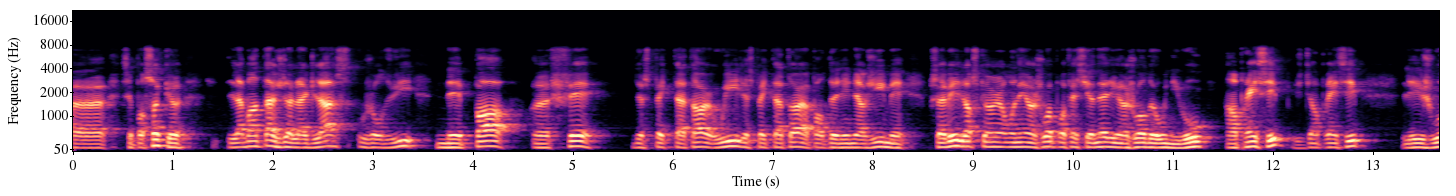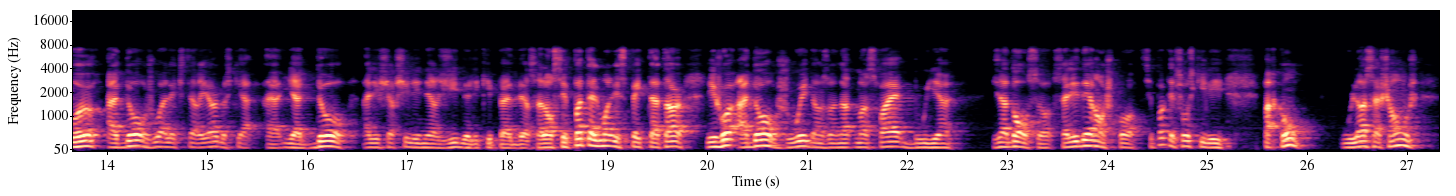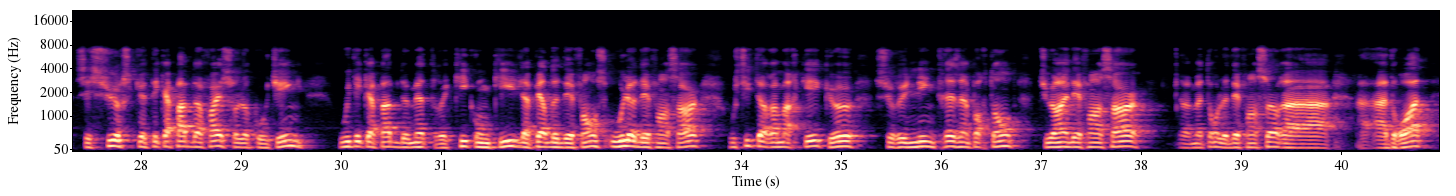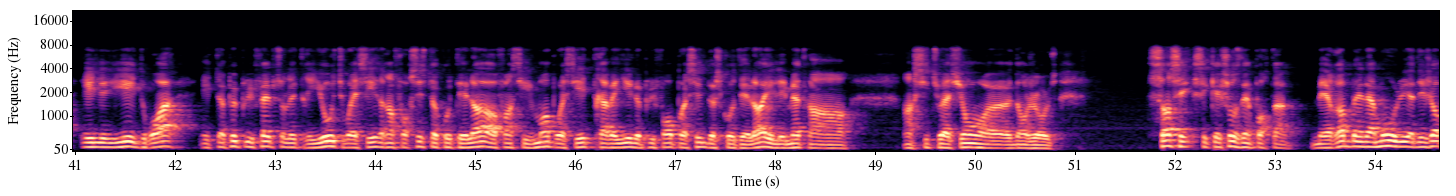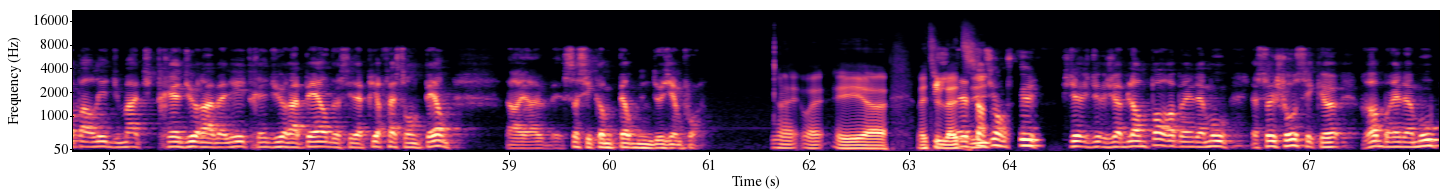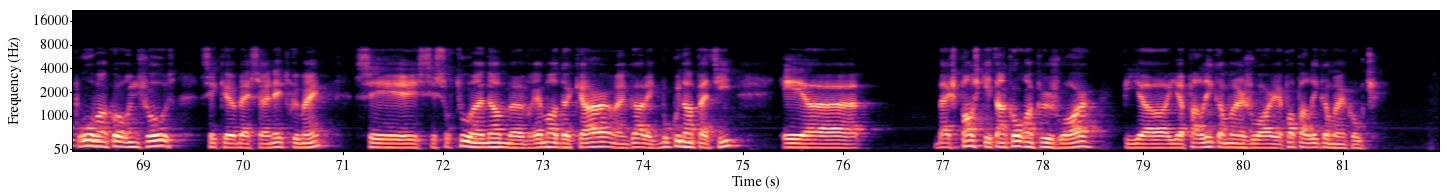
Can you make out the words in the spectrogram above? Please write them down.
c'est pour ça que l'avantage de la glace aujourd'hui n'est pas un fait de spectateurs. Oui, le spectateur apporte de l'énergie, mais vous savez, lorsqu'on est un joueur professionnel et un joueur de haut niveau, en principe, je dis en principe, les joueurs adorent jouer à l'extérieur parce qu'ils adorent aller chercher l'énergie de l'équipe adverse. Alors, c'est pas tellement les spectateurs. Les joueurs adorent jouer dans une atmosphère bouillante. Ils adorent ça. Ça les dérange pas. C'est pas quelque chose qui les. Par contre, où là, ça change, c'est sur ce que tu es capable de faire sur le coaching où tu capable de mettre qui contre qui, la paire de défense ou le défenseur, ou si tu as remarqué que sur une ligne très importante, tu as un défenseur, euh, mettons le défenseur à, à, droite et l'ailier droit est un peu plus faible sur le trio, tu vas essayer de renforcer ce côté-là offensivement pour essayer de travailler le plus fort possible de ce côté-là et les mettre en, situation euh, dangereuse. Ça, c'est quelque chose d'important. Mais Rob Benamo, lui, a déjà parlé du match très dur à avaler, très dur à perdre. C'est la pire façon de perdre. Euh, ça, c'est comme perdre une deuxième fois. Oui, oui. Et euh, ben, tu l'as dit. Attention, je ne blâme pas Rob Brindamo. La seule chose, c'est que Rob Brindamo prouve encore une chose, c'est que ben, c'est un être humain. C'est surtout un homme vraiment de cœur, un gars avec beaucoup d'empathie. Et euh, ben, je pense qu'il est encore un peu joueur. Puis il a parlé comme un joueur, il n'a pas parlé comme un coach.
